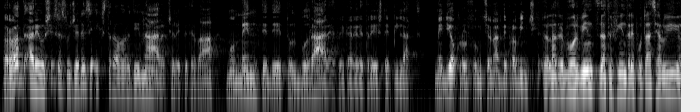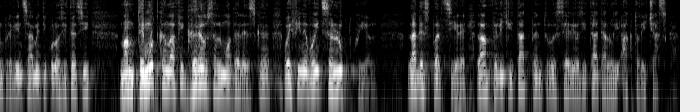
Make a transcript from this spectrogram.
Rod a reușit să sugereze extraordinar cele câteva momente de tulburare pe care le trăiește Pilat, mediocrul funcționar de provincie. La drept vorbind, dată fiind reputația lui în privința meticulozității, m-am temut că va fi greu să-l modelez, că voi fi nevoit să lupt cu el. La despărțire, l-am felicitat pentru seriozitatea lui actoricească.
